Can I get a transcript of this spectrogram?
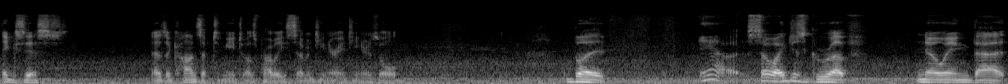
exist as a concept to me until I was probably 17 or 18 years old. But yeah, so I just grew up knowing that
